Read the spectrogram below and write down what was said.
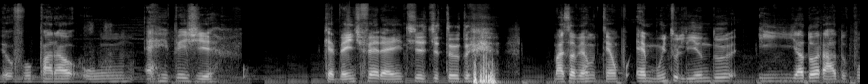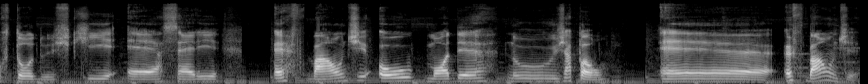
eu vou para um RPG. Que é bem diferente de tudo. Mas ao mesmo tempo é muito lindo e adorado por todos. Que é a série Earthbound ou Modern no Japão. É... Earthbound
